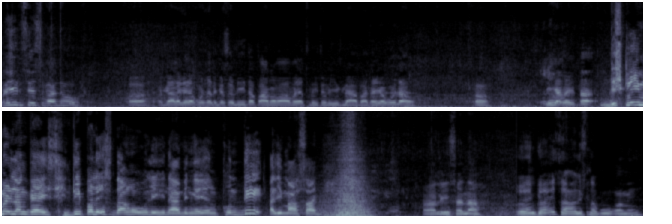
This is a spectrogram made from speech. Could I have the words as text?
Princess Malu. Oh, maglalagay na po siya ng gasolina para mamaya tuloy-tuloy yung laban. Hayga muna oh. Oh. Hindi ka kita. Disclaimer lang guys, hindi pala isda ang huhulihin namin ngayon, kundi alimasag. Alisan na. Ayun guys, aalis na po kami.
